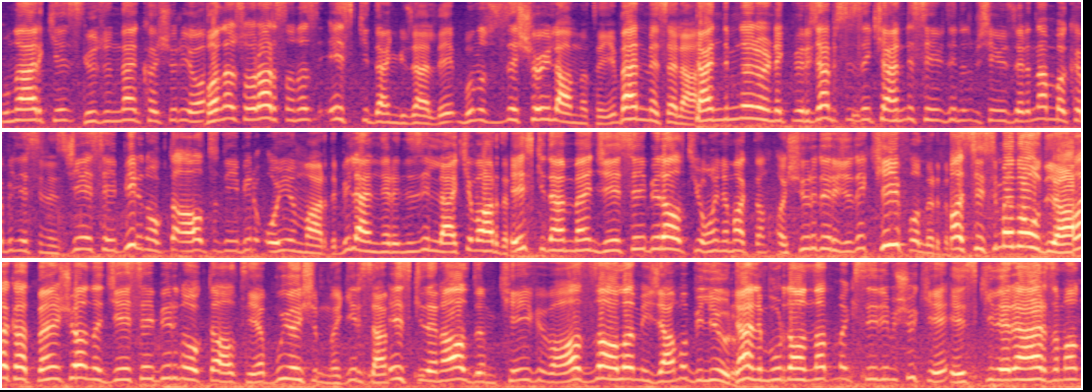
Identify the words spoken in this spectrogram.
Bunu herkes gözünden kaçırıyor. Bana sorarsanız eskiden güzeldi. Bunu size şöyle anlatayım. Ben mesela kendimden örnek vereceğim. Size kendi sevdiğiniz bir şey üzerinden bakabilirsiniz. CS 1.6 diye bir oyun vardı. Bilenleriniz illaki vardır. Eskiden ben CS 1.6'yı oynamaktan aşırı derecede keyif alırdım. Ha sesime ne oldu ya? Fakat ben şu anda CS 1.6'ya bu yaşımda girsem eskiden aldığım keyfi ve hazzı alamayacağımı biliyorum. Yani burada anlatmak istediğim şu ki eskilere her zaman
